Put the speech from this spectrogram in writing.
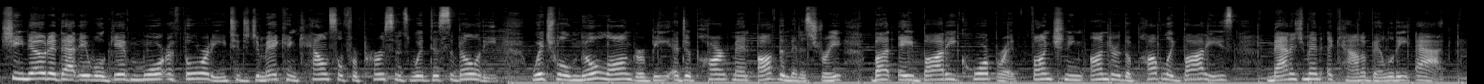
She noted that it will give more authority to the Jamaican Council for Persons with Disability, which will no longer be a department of the ministry, but a body corporate functioning under the Public Bodies Management Accountability Act.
